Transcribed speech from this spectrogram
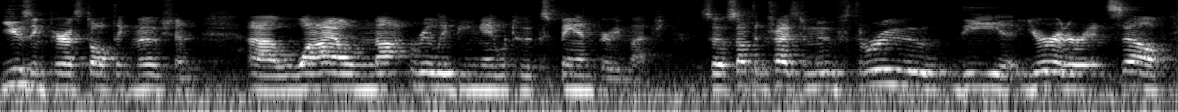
using peristaltic motion uh, while not really being able to expand very much. So if something tries to move through the ureter itself,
